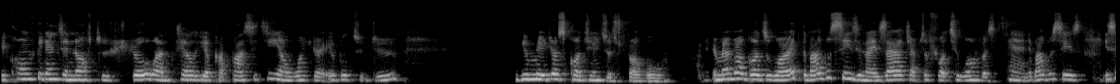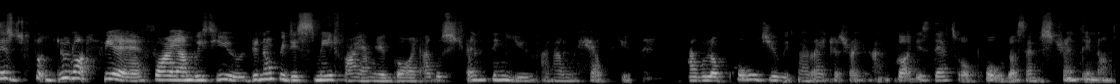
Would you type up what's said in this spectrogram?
be confident enough to show and tell your capacity and what you're able to do, you may just continue to struggle. Remember God's word? The Bible says in Isaiah chapter 41, verse 10, the Bible says, it says, do not fear, for I am with you. Do not be dismayed, for I am your God. I will strengthen you and I will help you. I will uphold you with my righteous right hand. God is there to uphold us and strengthen us.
